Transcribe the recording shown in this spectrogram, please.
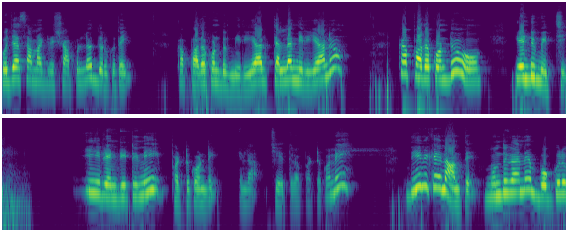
పూజా సామాగ్రి షాపుల్లో దొరుకుతాయి. ఒక పదకొండు మిరియాలు తెల్ల మిరియాలు ఒక పదకొండు ఎండుమిర్చి. ఈ రెండిటిని పట్టుకోండి. ఇలా చేతిలో పట్టుకొని దీనికైనా అంతే. ముందుగానే బొగ్గులు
